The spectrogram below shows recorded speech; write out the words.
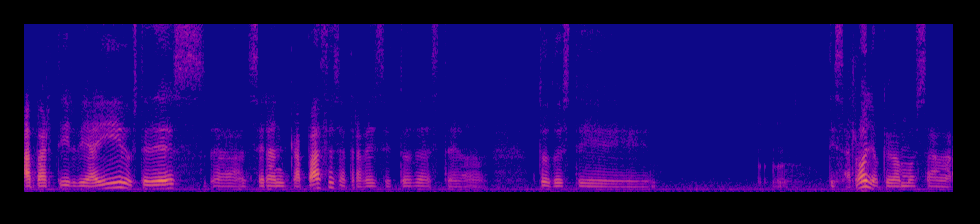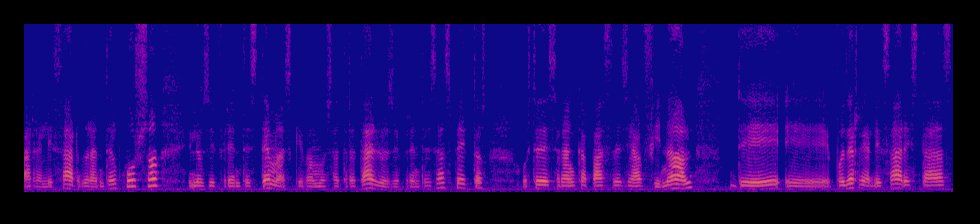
A partir de ahí, ustedes ah, serán capaces, a través de toda todo este desarrollo que vamos a, realizar durante el curso y los diferentes temas que vamos a tratar y los diferentes aspectos, ustedes serán capaces ya al final de eh, poder realizar estas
